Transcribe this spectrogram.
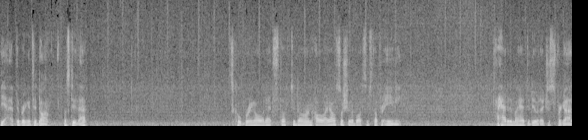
Yeah, I have to bring it to Dawn. Let's do that. Let's go bring all of that stuff to Dawn. Oh, I also should have bought some stuff for Amy. I had it in my head to do it, I just forgot.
